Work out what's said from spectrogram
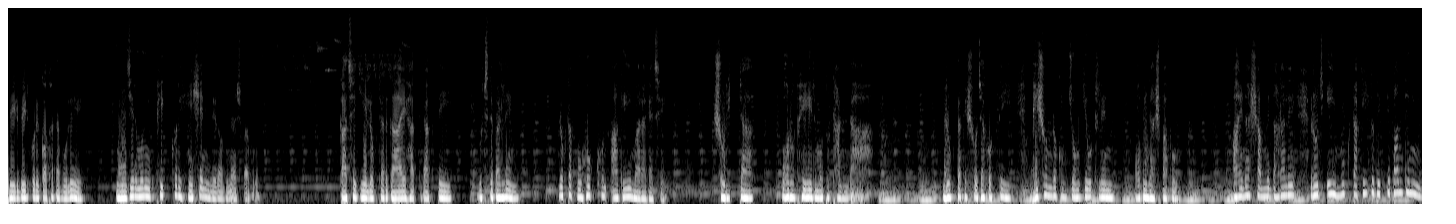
বিড়বিড় করে কথাটা বলে নিজের মনে ফিক করে হেসে নিলেন অবিনাশবাবু। কাছে গিয়ে লোকটার গায়ে হাত রাখতেই বুঝতে পারলেন লোকটা বহুক্ষণ আগেই মারা গেছে। শরীরটা বরফের মতো ঠান্ডা। লোকটাকে সোজা করতেই ভীষণ রকম চমকে উঠলেন অবিনাশবাবু আয়নার সামনে দাঁড়ালে রোজ এই মুখটাকেই তো দেখতে পান তিনি।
